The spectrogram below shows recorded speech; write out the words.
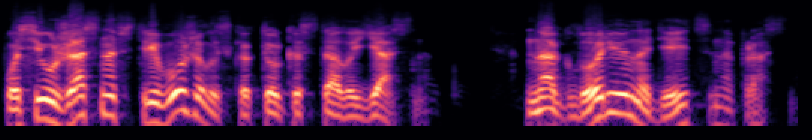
Поси ужасно встревожилась, как только стало ясно. На Глорию надеяться напрасно.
